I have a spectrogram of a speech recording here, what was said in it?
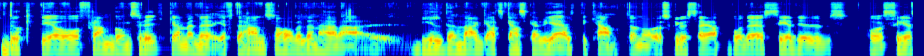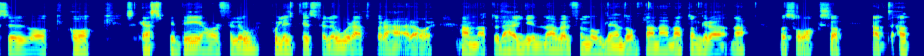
duktiga och framgångsrika men eh, efterhand så har väl den här eh, bilden naggats ganska rejält i kanten och jag skulle säga att både CDU och CSU och, och SPD har förlor, politiskt förlorat på det här och hamnat och det här gynnar väl förmodligen då bland annat de gröna och så också att, att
